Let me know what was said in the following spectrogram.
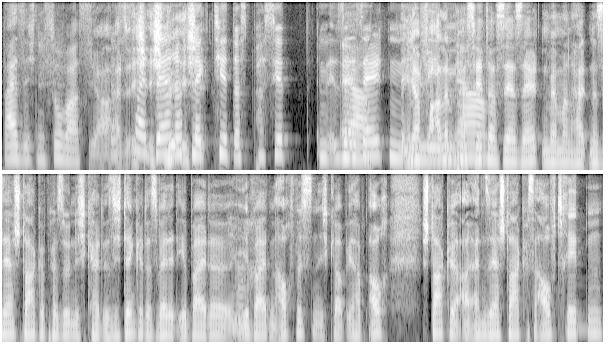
Weiß ich nicht, sowas. ja, Das also ist ich, halt ich, sehr ich, reflektiert. Das passiert sehr Ja. selten im Ja, Leben. vor allem Ja. passiert das sehr selten, wenn man halt eine sehr starke Persönlichkeit ist. Ich denke, das werdet ihr beide, Ja. ihr beiden auch wissen. Ich glaube, ihr habt auch starke, ein sehr starkes Auftreten. Mhm.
